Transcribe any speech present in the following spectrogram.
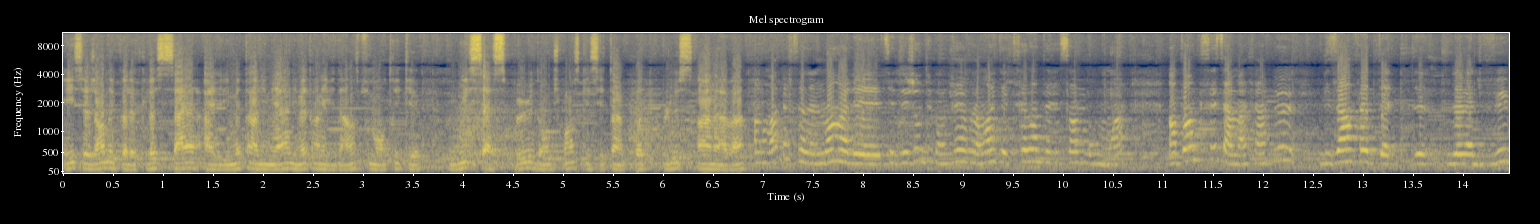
et ce genre de colloque-là sert à les mettre en lumière, les mettre en évidence, puis montrer que oui, ça se peut. Donc, je pense que c'est un pas de plus en avant. Moi, personnellement, le- ces deux jours du congrès ont vraiment été très intéressants pour moi. En tant que ça, ça m'a fait un peu bizarre en fait de, de, de vue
